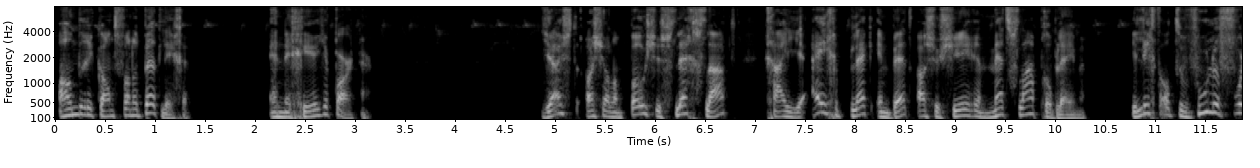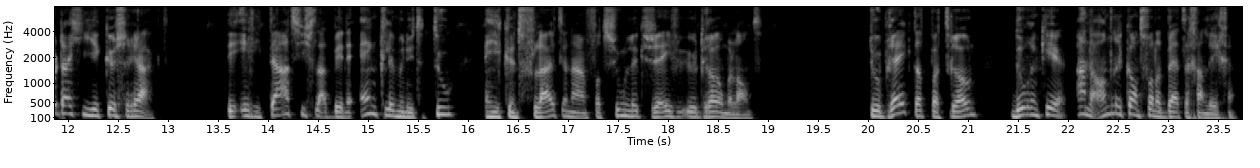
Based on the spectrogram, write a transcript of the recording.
andere kant van het bed liggen. En negeer je partner. Juist als je al een poosje slecht slaapt, ga je je eigen plek in bed associëren met slaapproblemen. Je ligt al te voelen voordat je je kussen raakt. De irritatie slaat binnen enkele minuten toe en je kunt fluiten naar een fatsoenlijk 7 uur dromenland. Doorbreek dat patroon door een keer aan de andere kant van het bed te gaan liggen.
